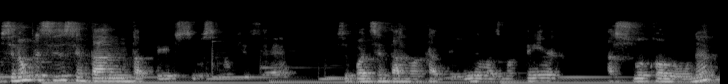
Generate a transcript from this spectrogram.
Você não precisa sentar num tapete se você não quiser. Você pode sentar numa cadeira, mas mantenha a sua coluna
